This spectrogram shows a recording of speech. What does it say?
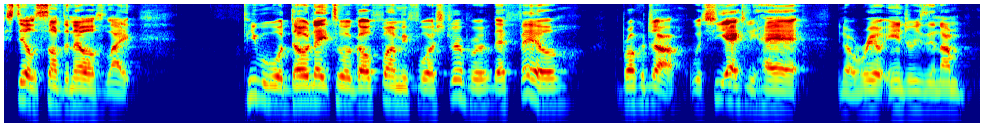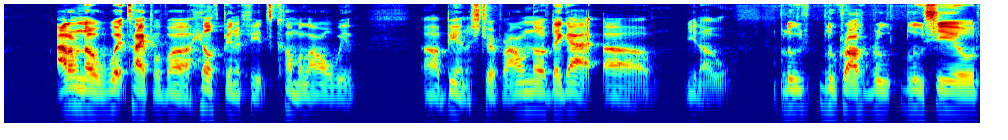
still, something else like people will donate to a GoFundMe for a stripper that fell, broke a jaw, which she actually had, you know, real injuries, and I'm I don't know what type of uh, health benefits come along with uh, being a stripper. I don't know if they got uh, you know blue Blue Cross Blue, blue Shield,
